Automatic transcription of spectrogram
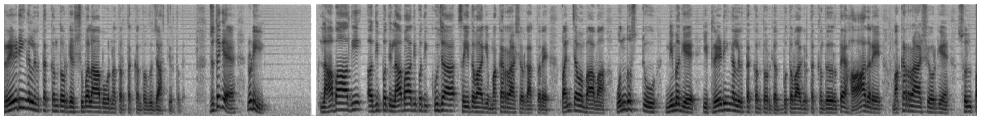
ಟ್ರೇಡಿಂಗಲ್ಲಿರ್ತಕ್ಕಂಥವ್ರಿಗೆ ಶುಭ ಲಾಭವನ್ನು ತರ್ತಕ್ಕಂಥದ್ದು ಜಾಸ್ತಿ ಇರ್ತದೆ. ಜೊತೆಗೆ ನೋಡಿ ಲಾಭಾದಿ ಅಧಿಪತಿ, ಲಾಭಾಧಿಪತಿ ಕುಜ ಸಹಿತವಾಗಿ ಮಕರ ರಾಶಿಯವ್ರಿಗೆ ಆಗ್ತಾರೆ. ಪಂಚಮ ಭಾವ, ಒಂದಷ್ಟು ನಿಮಗೆ ಈ ಟ್ರೇಡಿಂಗಲ್ಲಿರ್ತಕ್ಕಂಥವ್ರಿಗೆ ಅದ್ಭುತವಾಗಿರ್ತಕ್ಕಂಥದ್ದು ಇರುತ್ತೆ. ಆದರೆ ಮಕರ ರಾಶಿಯವ್ರಿಗೆ ಸ್ವಲ್ಪ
